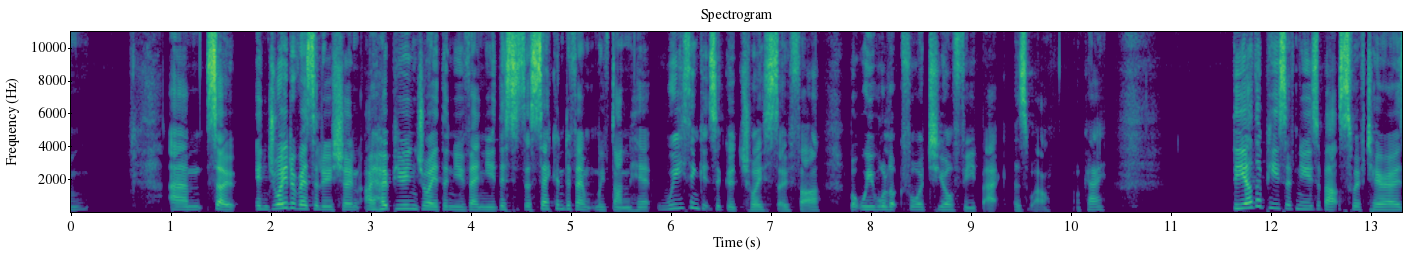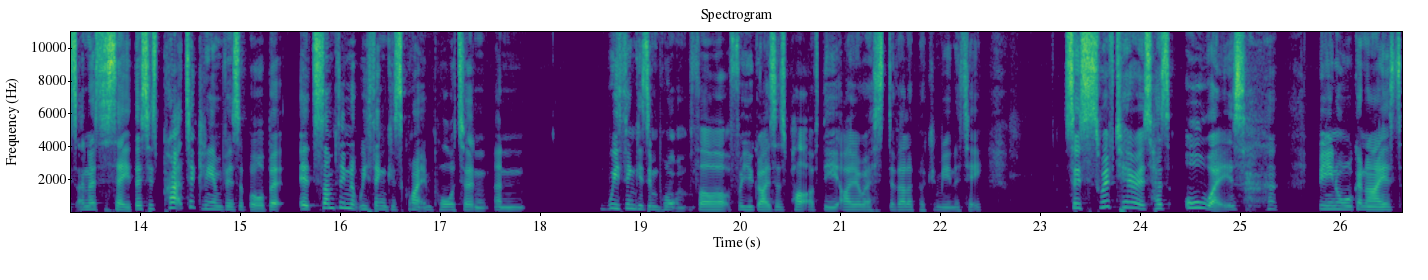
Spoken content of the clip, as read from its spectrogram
Mm. Um, so enjoy the resolution. I hope you enjoyed the new venue. This is the second event we've done here. We think it's a good choice so far, but we will look forward to your feedback as well, okay? The other piece of news about Swift Heroes, and as I say, this is practically invisible, but it's something that we think is quite important and we think is important for, for you guys as part of the iOS developer community. So Swift Heroes has always been organized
